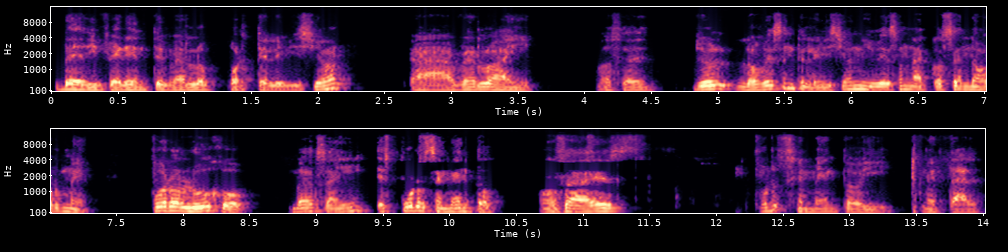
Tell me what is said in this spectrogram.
de diferente verlo por televisión a verlo ahí. O sea, yo lo ves en televisión y ves una cosa enorme, puro lujo. Vas ahí, es puro cemento. O sea, es puro cemento y metal,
